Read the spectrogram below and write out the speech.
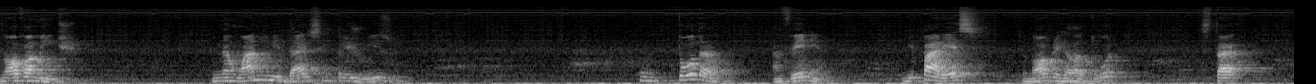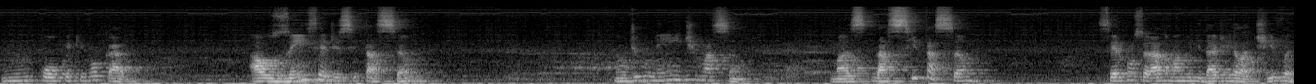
novamente, não há nulidade sem prejuízo. Com toda a vênia, me parece que o nobre relator está um pouco equivocado. A ausência de citação não digo nem intimação, mas da citação ser considerada uma nulidade relativa,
